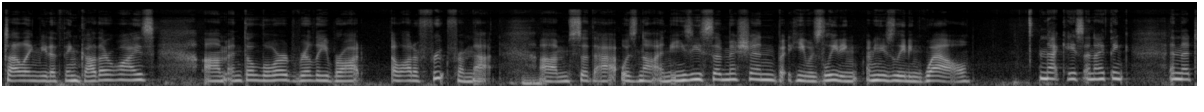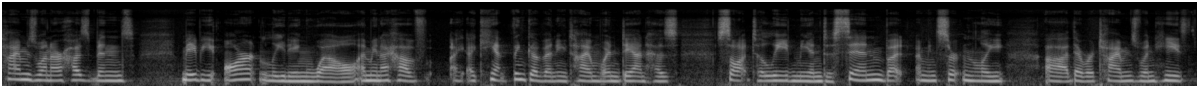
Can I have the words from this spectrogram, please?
telling me to think otherwise. Um, and the Lord really brought a lot of fruit from that. Mm-hmm. Um, so that was not an easy submission, but he was leading. I mean, he was leading well in that case. And I think in the times when our husbands maybe aren't leading well, I mean, I have. I, I can't think of any time when Dan has sought to lead me into sin, but I mean, certainly uh, there were times when he's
